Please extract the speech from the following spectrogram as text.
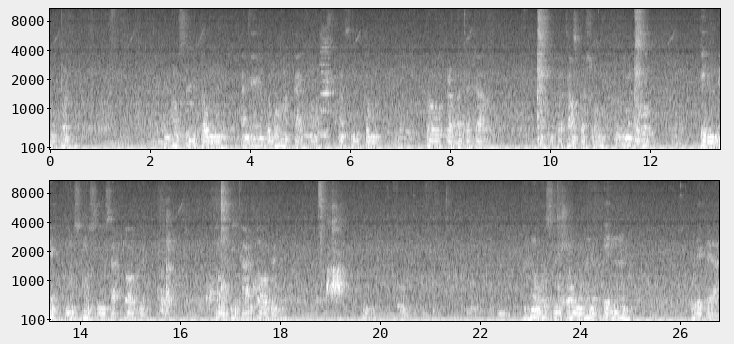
ของต้นอันเฮาซื้อตรงอันนี้มันก็บ่มาไก่เฮามาซื้อตรงโตพระพุทธเจ้าพระธรรมพระสงฆ์มันก็บ่เป็นเนี่ยมันต้องซื้อสัตว์ต่อเลยต้องที่ฐานต่อไปเราซื้อตรงมันจะเป็นผู้ใดก็ได้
